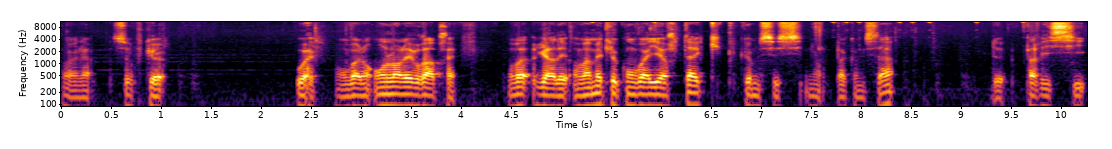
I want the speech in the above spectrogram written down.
Voilà, sauf que... Ouais, on, va, on l'enlèvera après. On va, regarder, on va mettre le convoyeur tac comme ceci. Non, pas comme ça. De par ici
